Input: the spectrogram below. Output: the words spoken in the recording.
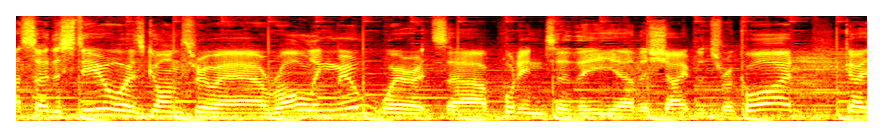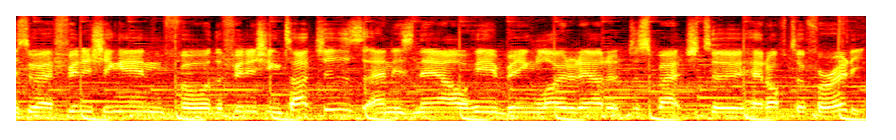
Uh, so the steel has gone through our rolling mill where it's uh, put into the, uh, the shape that's required, goes to our finishing end for the finishing touches and is now here being loaded out at dispatch to head off to Ferretti.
